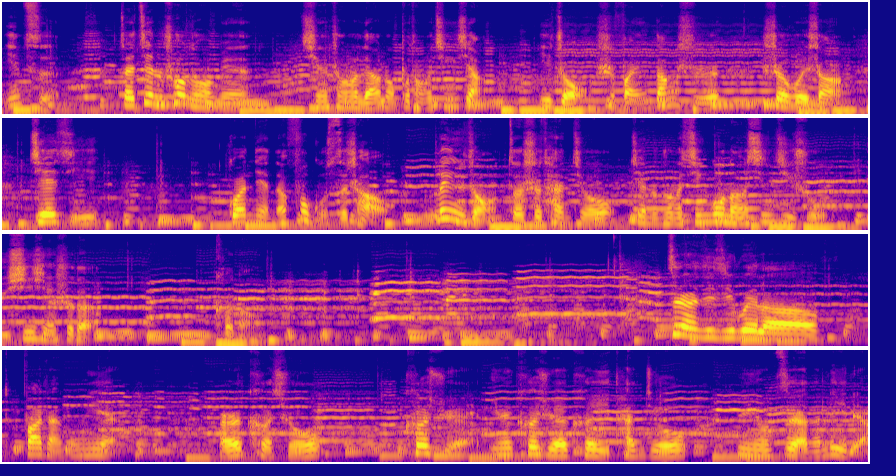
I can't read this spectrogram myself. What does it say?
因此，在建筑创作方面形成了两种不同的倾向：一种是反映当时社会上阶级观点的复古思潮；另一种则是探求建筑中的新功能、新技术与新形式的可能。自然阶级为了发展工业而渴求科学，因为科学可以探究运用自然的力量。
